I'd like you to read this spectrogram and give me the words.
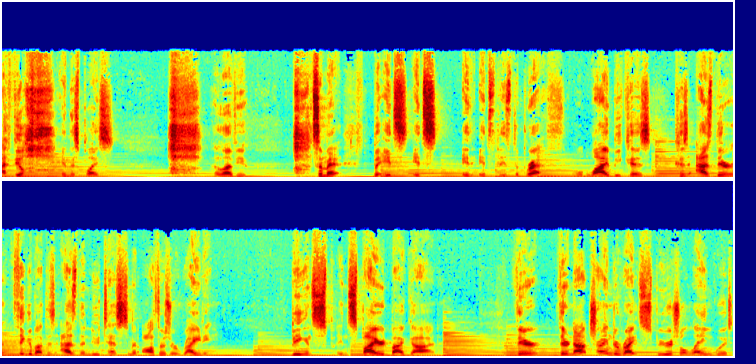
I feel in this place. I love you. It's ama- but it's it's it, it's it's the breath. Why? Because because as they're think about this as the New Testament authors are writing, being ins- inspired by God, they're they're not trying to write spiritual language.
